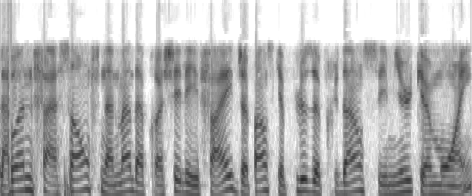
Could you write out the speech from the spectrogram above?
la, bonne façon finalement d'approcher les fêtes. Je pense que plus de prudence, c'est mieux que moins.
